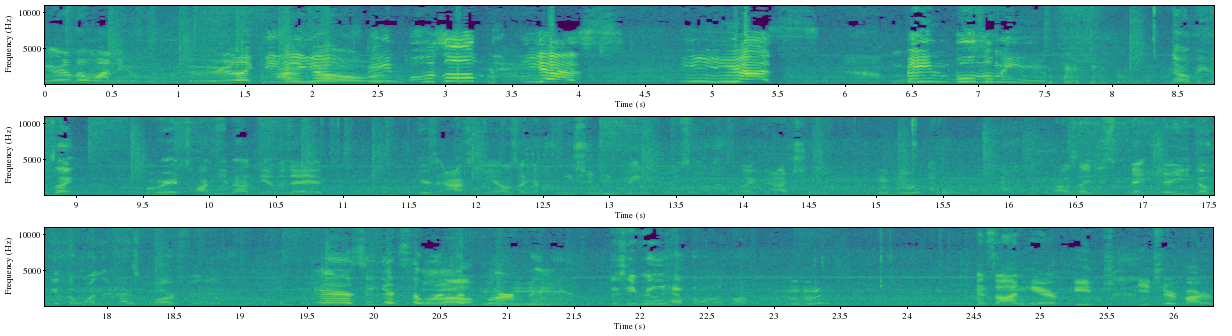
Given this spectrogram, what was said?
you're the one who, who you're like, I hey, know. yo, bean boozled? Yes, yes, bean me. No, because like when we were talking about it the other day, he was asking me. I was like, I think you should do bean boozled. Like actually, Mm-hmm. I was like, just make sure you don't get the one that has barf in it. Yes, he gets the one Well. with barf in it. Does he really have the one with barf? Mm-hmm. It's on here. Peach, peach or barf.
